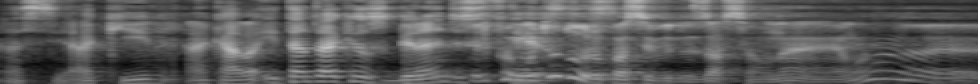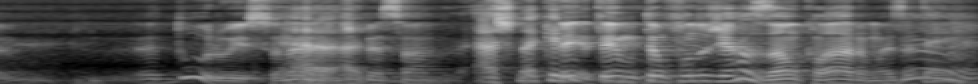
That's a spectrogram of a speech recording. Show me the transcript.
Assim, aqui acaba... E tanto é que os grandes Ele foi textos... muito duro com a civilização, né? É uma é duro isso, né? É, pensar. Acho naquele... tem, tem, tem, um fundo de razão, claro, mas é, tem. é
